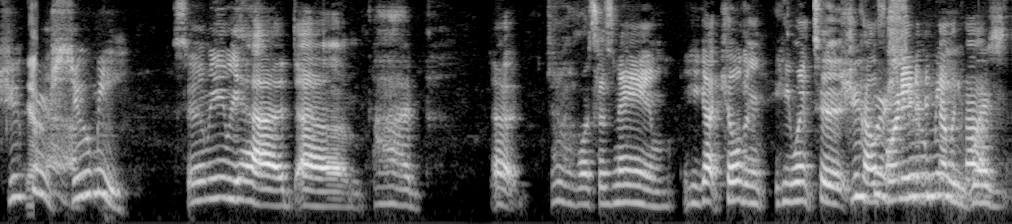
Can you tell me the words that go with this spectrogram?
Super Yeah. sue me. Sumi, we had um, God, uh, oh, what's his name? He got killed and he went to Trooper California to sue become a cop. was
